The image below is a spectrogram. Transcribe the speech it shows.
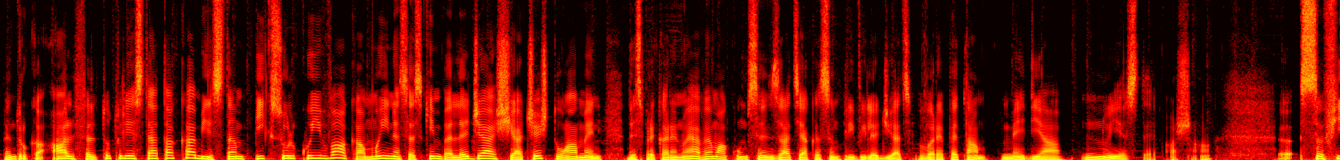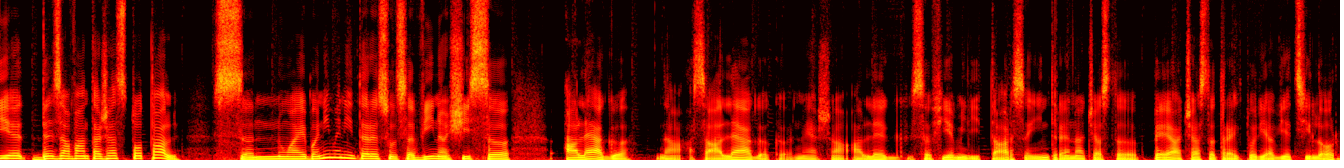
pentru că altfel totul este atacabil, stăm pixul cuiva ca mâine să schimbe legea și acești oameni despre care noi avem acum senzația că sunt privilegiați, vă repetam, media nu este așa, să fie dezavantajați total, să nu aibă nimeni interesul să vină și să aleagă da, să aleagă, că nu e așa, aleg să fie militar, să intre în această, pe această traiectorie a vieții lor,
